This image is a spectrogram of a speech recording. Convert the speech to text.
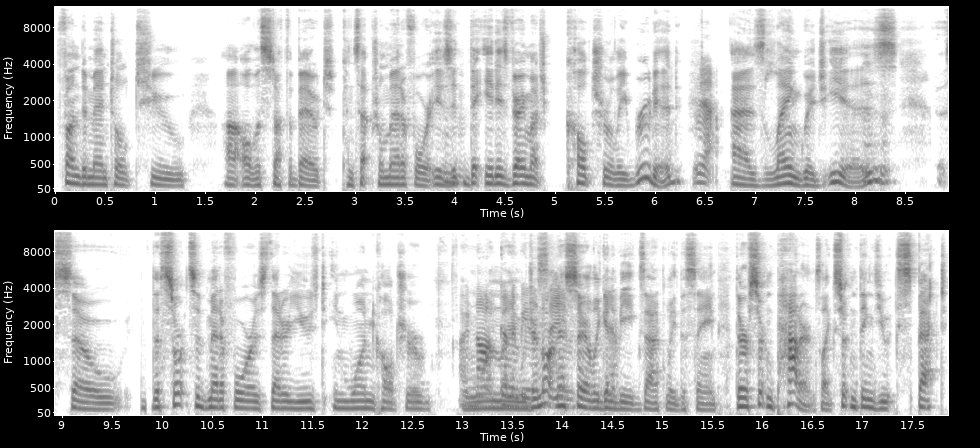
fundamental to uh, all the stuff about conceptual metaphor is mm-hmm. it, it is very much culturally rooted yeah. as language is. Mm-hmm. So the sorts of metaphors that are used in one culture are in not one language are not same. necessarily going to yeah. be exactly the same. There are certain patterns, like certain things you expect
